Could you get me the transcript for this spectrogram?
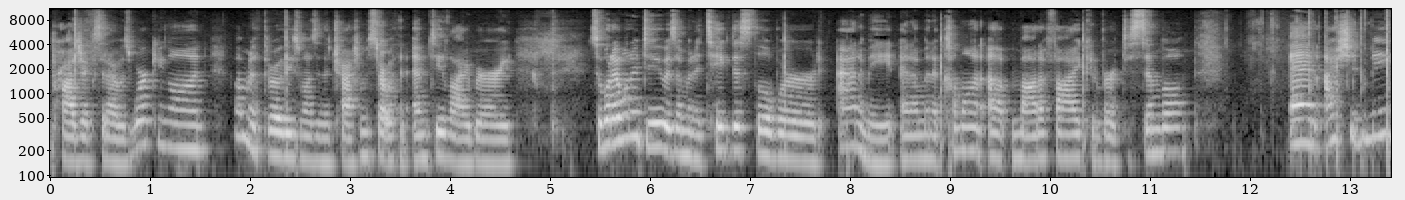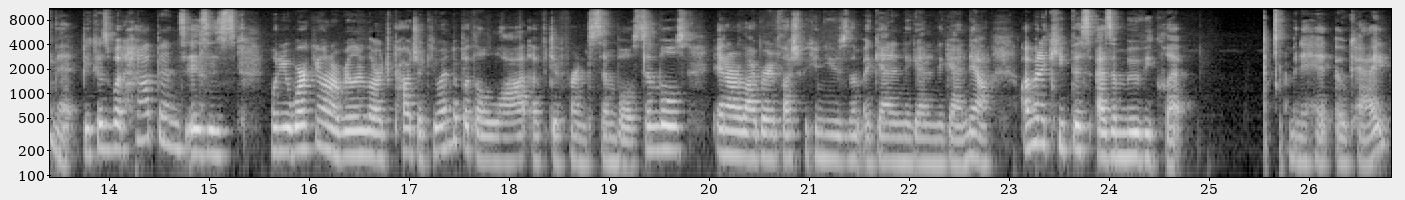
projects that I was working on. I'm going to throw these ones in the trash. I'm going to start with an empty library. So what I want to do is I'm going to take this little word animate and I'm going to come on up, modify, convert to symbol. And I should name it because what happens is, is when you're working on a really large project, you end up with a lot of different symbols. Symbols in our library of Flash, we can use them again and again and again. Now, I'm going to keep this as a movie clip. I'm going to hit OK.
